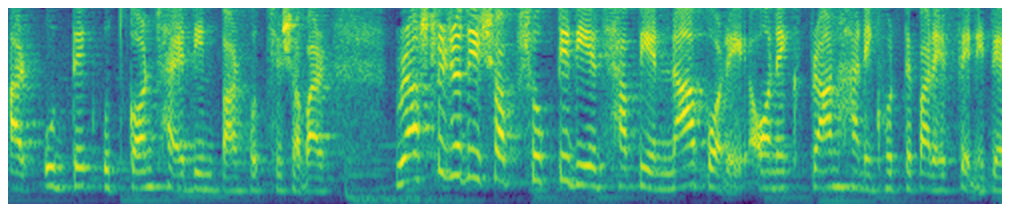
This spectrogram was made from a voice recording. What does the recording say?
আর উদ্বেগ উৎকণ্ঠায় দিন পার হচ্ছে সবার। রাষ্ট্র যদি সব শক্তি দিয়ে ঝাঁপিয়ে না পড়ে, অনেক প্রাণহানি ঘটতে পারে ফেনীতে।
